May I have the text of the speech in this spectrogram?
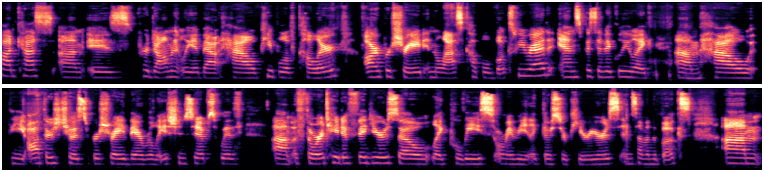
podcast um, is predominantly about how people of color are portrayed in the last couple books we read, and specifically like um, how the authors chose to portray their relationships with um, authoritative figures, so like police or maybe like their superiors in some of the books. Um,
